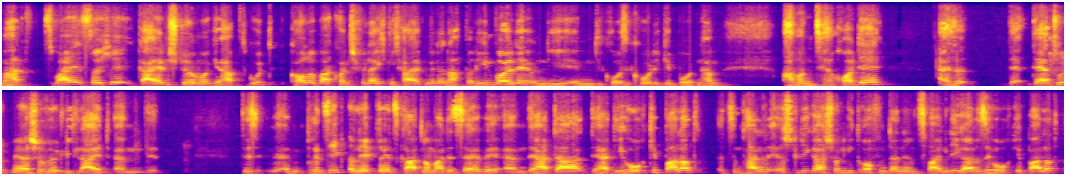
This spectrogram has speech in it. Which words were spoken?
man hat zwei solche geilen Stürmer gehabt. Gut, Cordoba konnte ich vielleicht nicht halten, wenn er nach Berlin wollte und die ihm die große Kohle geboten haben. Aber ein Terodde, also der, der, tut mir ja schon wirklich leid. Ähm, das, Im Prinzip erlebt er jetzt gerade nochmal dasselbe. Ähm, der, hat da, der hat die hochgeballert, zum Teil in der ersten Liga schon getroffen, dann in der zweiten Liga hat er sie hochgeballert.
